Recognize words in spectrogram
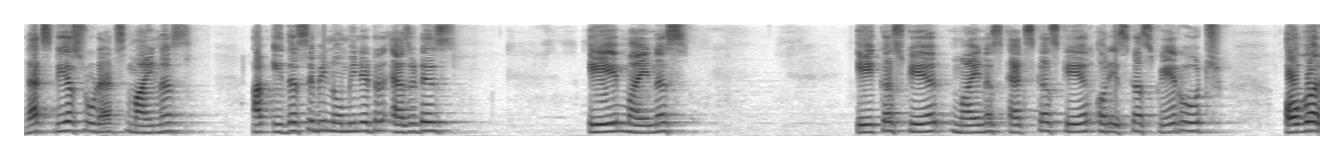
next dear students minus अब इधर से भी numerator as it is a minus a का स्क्वेयर माइनस एक्स का स्क्वेयर और इसका square root over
